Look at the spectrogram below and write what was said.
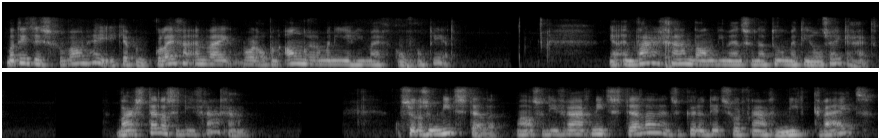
Maar dit is gewoon, hé, hey, ik heb een collega en wij worden op een andere manier hiermee geconfronteerd. Ja, en waar gaan dan die mensen naartoe met die onzekerheid? Waar stellen ze die vraag aan? Of zullen ze hem niet stellen? Maar als ze die vraag niet stellen en ze kunnen dit soort vragen niet kwijt,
